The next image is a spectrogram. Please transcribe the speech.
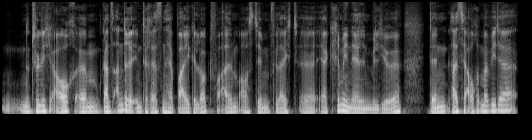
natürlich auch ähm, ganz andere Interessen herbeigelockt, vor allem aus dem vielleicht äh, eher kriminellen Milieu. Denn heißt ja auch immer wieder,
